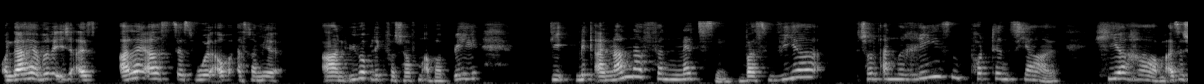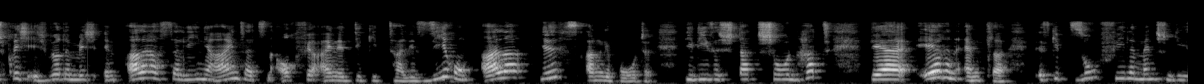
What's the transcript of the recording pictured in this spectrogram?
Und daher würde ich als allererstes wohl auch erstmal mir A, einen Überblick verschaffen, aber B, die miteinander vernetzen, was wir schon an Riesenpotenzial hier haben. Also sprich, ich würde mich in allererster Linie einsetzen, auch für eine Digitalisierung aller Hilfsangebote, die diese Stadt schon hat. Der Ehrenämtler. Es gibt so viele Menschen, die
